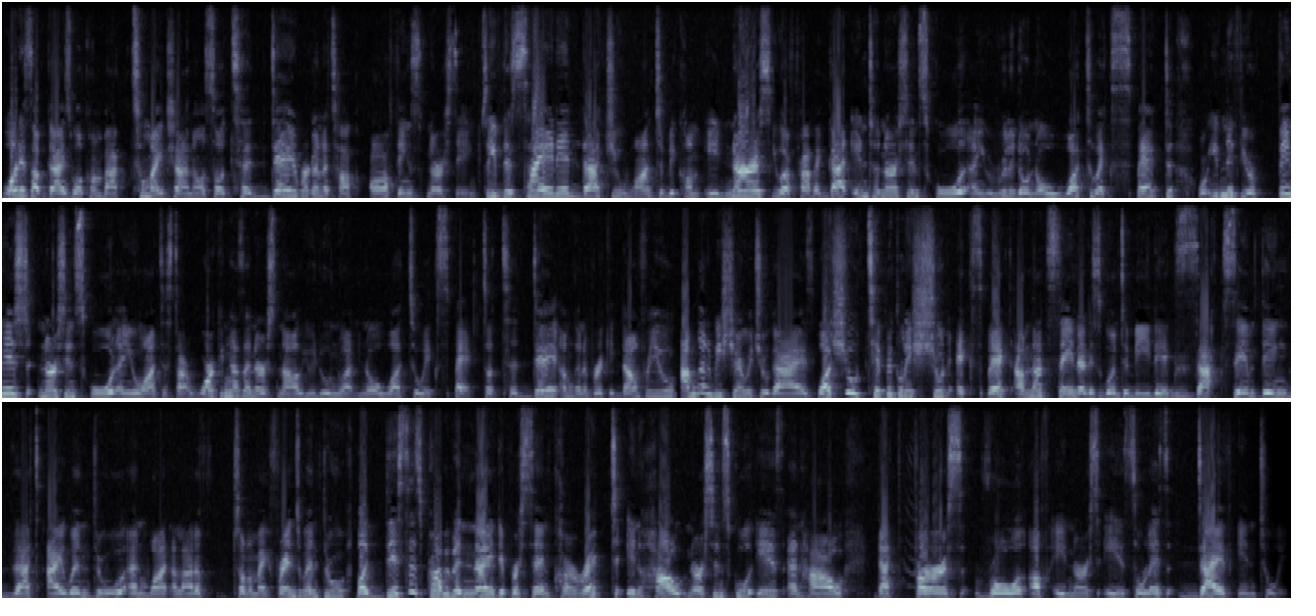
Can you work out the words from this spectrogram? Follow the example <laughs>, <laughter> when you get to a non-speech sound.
What is up guys? Welcome back to my channel. So today we're going to talk all things nursing. So you've decided that you want to become a nurse. You have probably got into nursing school and you really don't know what to expect. Or even if you're finished nursing school and you want to start working as a nurse now, you do not know what to expect. So today I'm going to break it down for you. I'm going to be sharing with you guys what you typically should expect. I'm not saying that it's going to be the exact same thing that I went through and what a lot of some of my friends went through but this is probably 90% correct in how nursing school is and how that first role of a nurse is. So let's dive into it.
